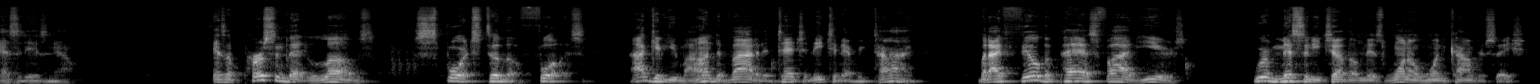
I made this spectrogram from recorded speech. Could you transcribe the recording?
as it is now? As a person that loves sports to the fullest, I give you my undivided attention each and every time. But I feel the past five years, we're missing each other on this one on one conversation.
